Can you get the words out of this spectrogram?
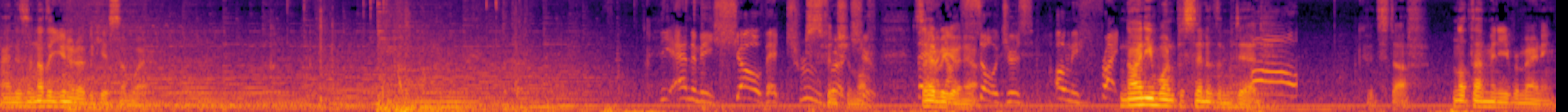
And there's another unit over here somewhere. The enemy show their true Just finish virtue. them off. So They here we go now. Soldiers, only 91% of them dead. Oh! Good stuff. Not that many remaining.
